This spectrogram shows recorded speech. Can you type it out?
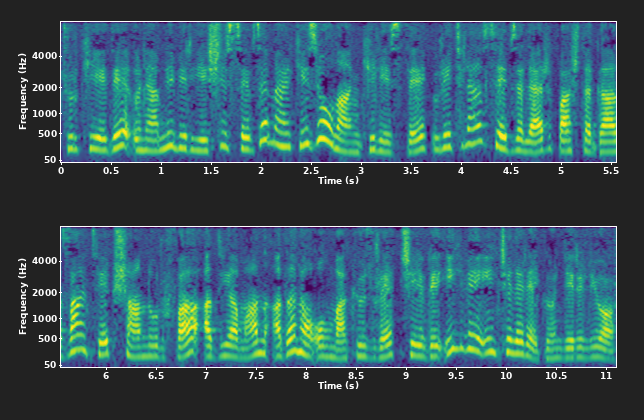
Türkiye'de önemli bir yeşil sebze merkezi olan Kilis'te üretilen sebzeler başta Gaziantep, Şanlıurfa, Adıyaman, Adana olmak üzere çevre il ve ilçelere gönderiliyor.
